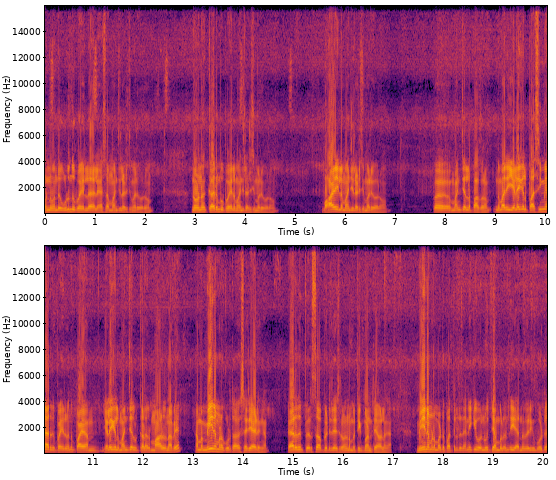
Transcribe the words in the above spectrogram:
ஒன்று வந்து உளுந்து பயிரில் லேசாக மஞ்சள் அடித்த மாதிரி வரும். இன்னொன்று கரும்பு பயிரில் மஞ்சள் அடித்த மாதிரி வரும். வாழையில் மஞ்சள் அடித்த மாதிரி வரும். இப்போ மஞ்சளில் பார்க்குறோம் இந்த மாதிரி இலைகள் பசுமையாக இருக்க பயிர் வந்து ப இலைகள் மஞ்சள் கலர் மாறுனாவே நம்ம மீன் நம்மளை கொடுத்தாவே சரியாயிடுங்க. வேறு எதுவும் பெருசாக ஃபெர்டிலைசர் வந்து நம்ம திங்க் பண்ண தேவையில்லைங்க. மீன் நம்மளை மட்டும் பத்து லிட்டர் தண்ணிக்கு ஒரு நூற்றி ஐம்பதுலேருந்து இரநூறு வரைக்கும் போட்டு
